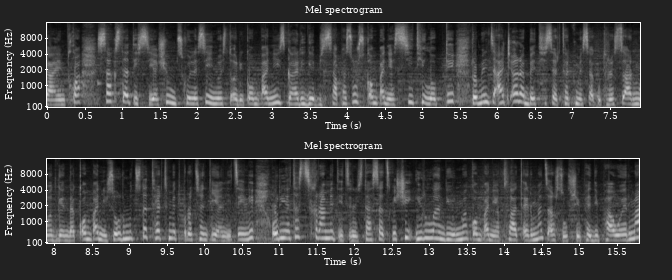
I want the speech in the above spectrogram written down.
დაემთხვა საქსტატისიაში უმსხვილესი ინვესტორი კომპანიის გარიგების საფასურს კომპანია Citylopti, რომელიც აჭარაბეთის ერთ-ერთ მესაკუთრეს წარმოადგენდა კომპანიის 51%-იანი წილი 2019 წლის დასაწყისში ირლანდიურმა კომპანია Flutter-მა წარსულში Paddy Power-მა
